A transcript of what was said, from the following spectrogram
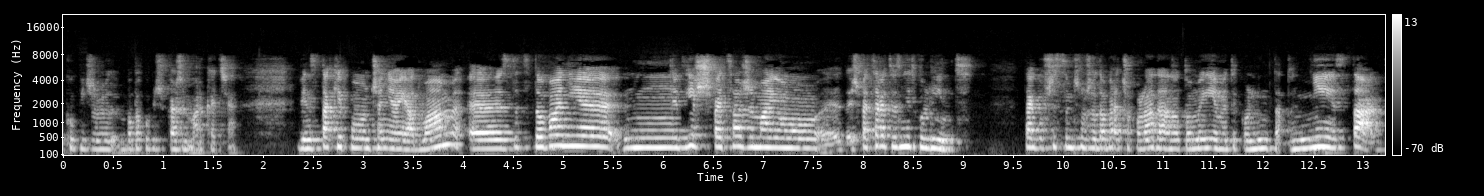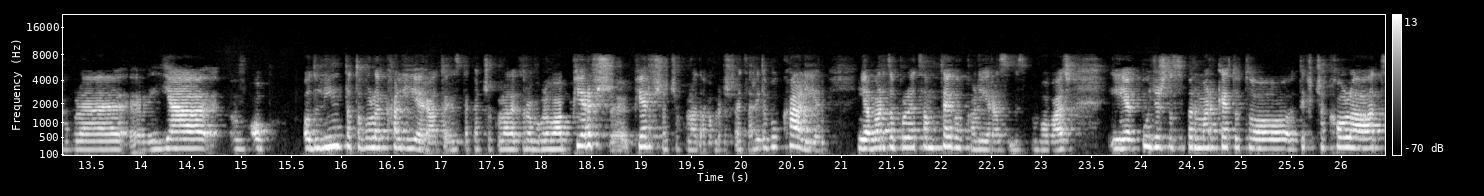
kupić, żeby, bo to kupisz w każdym markecie. Więc takie połączenia jadłam. E, Zdecydowanie, mm, wiesz, Szwajcarzy mają, e, Szwajcaria to jest nie tylko Lindt. Tak, bo wszyscy myślą, że dobra czekolada, no to my jemy tylko Lindta. To nie jest tak. W ogóle e, ja w od Linta to wolę Kaliera. To jest taka czekolada, która w ogóle była pierwszy, pierwsza czekolada w ogóle w Szwajcarii, to był Kalier. I ja bardzo polecam tego Kaliera sobie spróbować. I jak pójdziesz do supermarketu, to tych czekolad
